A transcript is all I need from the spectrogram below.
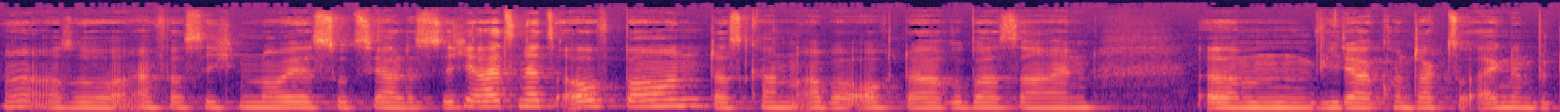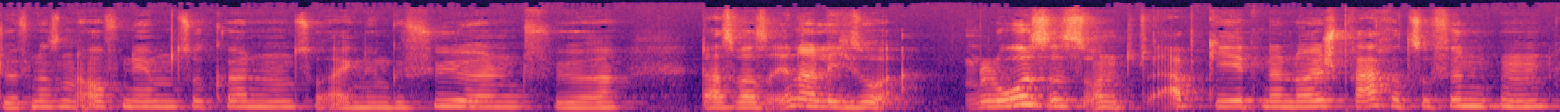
Also einfach sich ein neues soziales Sicherheitsnetz aufbauen. Das kann aber auch darüber sein, ähm, wieder Kontakt zu eigenen Bedürfnissen aufnehmen zu können, zu eigenen Gefühlen, für das, was innerlich so los ist und abgeht, eine neue Sprache zu finden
